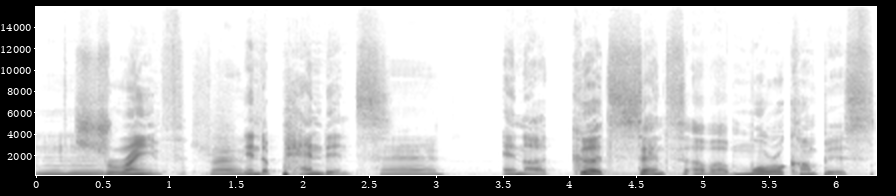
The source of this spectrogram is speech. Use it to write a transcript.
Mm-hmm. strength, Strength. independence, Huh? and a good sense of a moral compass.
